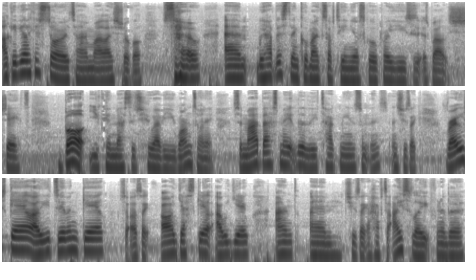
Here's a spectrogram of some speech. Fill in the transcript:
I'll give you like a story time while I struggle. So, um, we have this thing called Microsoft Teams. Your school probably uses it as well. shit. But you can message whoever you want on it. So my best mate Lily tagged me in something and she was like, Rose Gail, how you doing Gail? So I was like, oh yes Gail, how are you? And um, she was like, I have to isolate for another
